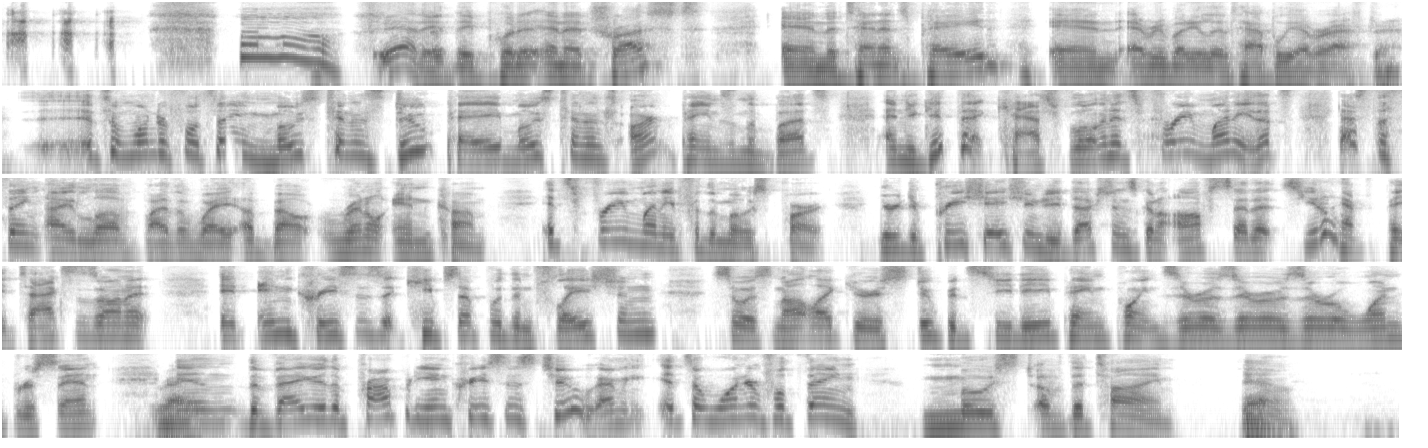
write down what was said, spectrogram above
Oh, Yeah, they, they put it in a trust and the tenants paid and everybody lived happily ever after. it's a wonderful thing. Most tenants do pay. Most tenants aren't pains in the butts, and you get that cash flow, and it's free money. That's that's the thing I love, by the way, about rental income. It's free money for the most part. Your depreciation deduction is going to offset it, so you don't have to pay taxes on it. It increases. It keeps up with inflation, so it's not like your stupid CD paying 0.0001 percent. Right. And the value of the property increases too. I mean, it's a wonderful thing most of the time. Yeah.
